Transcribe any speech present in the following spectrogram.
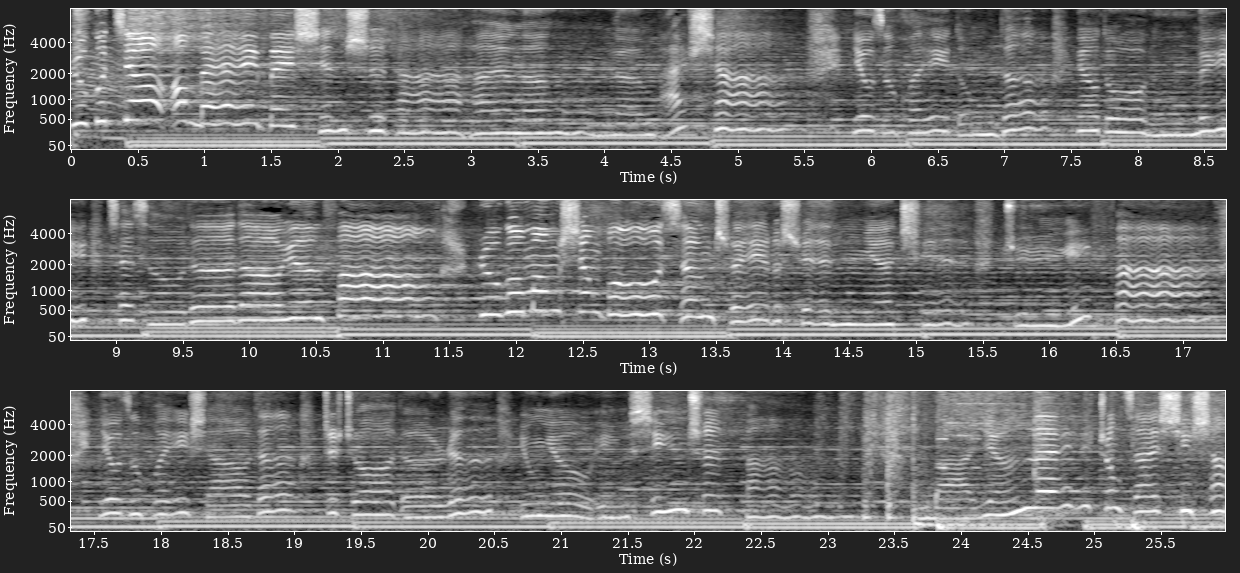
如果骄傲没被现实大海冷冷拍下，又怎会懂得要多努力才走得到远方？如果梦想不曾坠落悬崖，且举一发，又怎会晓得执着的人拥有隐形翅膀？把眼泪种在心上，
